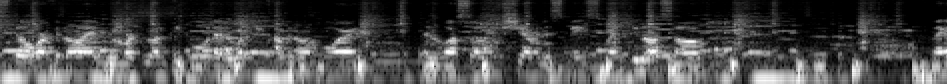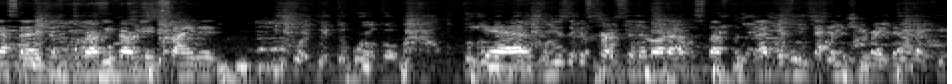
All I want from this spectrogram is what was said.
still working on and working on people that are going to be coming on board, and also sharing the space with you know. So, like I said, just very very excited. Yeah, the music is cursing and all the other stuff, but I just need that energy right now. Like keep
